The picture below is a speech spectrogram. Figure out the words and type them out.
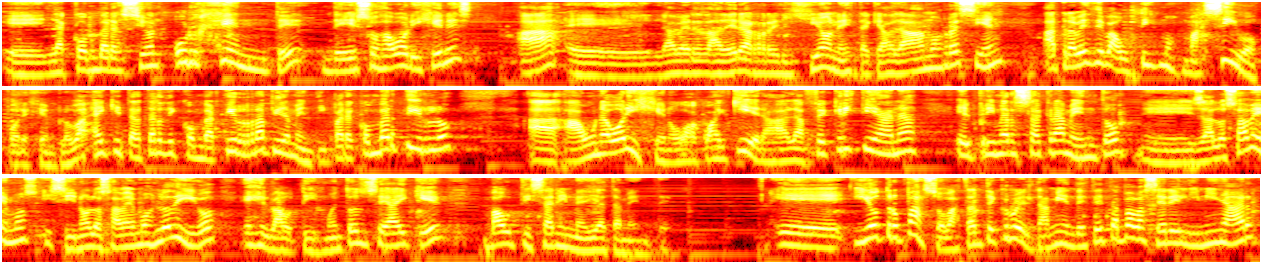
eh, la conversión urgente de esos aborígenes a eh, la verdadera religión, esta que hablábamos recién, a través de bautismos masivos, por ejemplo. hay que tratar de convertir rápidamente y para convertirlo a, un aborigen o a cualquiera a la fe cristiana, el primer sacramento, eh, ya lo sabemos, y si no lo sabemos lo digo, es el bautismo. Entonces hay que bautizar inmediatamente. Eh, y otro paso bastante cruel también de esta etapa va a ser eliminar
